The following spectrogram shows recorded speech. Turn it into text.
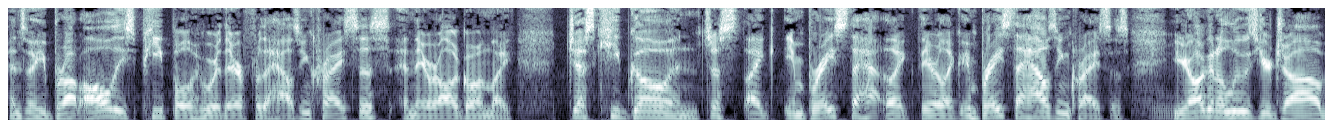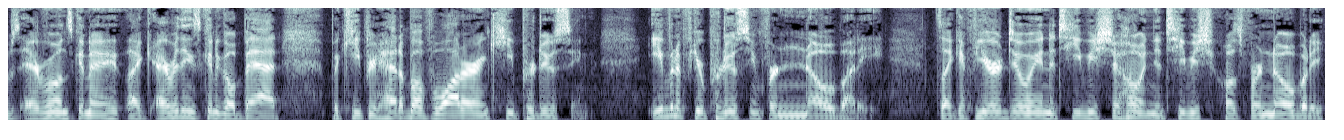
And so he brought all these people who were there for the housing crisis, and they were all going like, "Just keep going, just like embrace the ha-, like." they're like, "Embrace the housing crisis. You're all going to lose your jobs. Everyone's going to like everything's going to go bad, but keep your head above water and keep producing, even if you're producing for nobody." It's like if you're doing a TV show and your TV show is for nobody,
